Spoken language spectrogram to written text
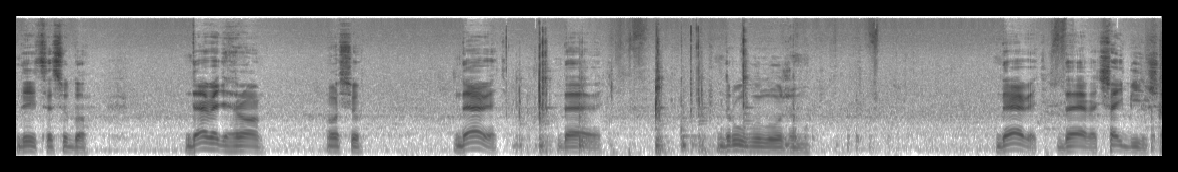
Дивіться сюди. 9 грам. Ось. о. 9. 9. Другу ложимо. 9, 9, ще й більше.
